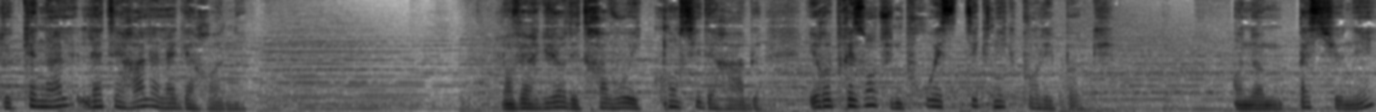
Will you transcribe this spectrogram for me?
de canal latéral à la Garonne. L'envergure des travaux est considérable et représente une prouesse technique pour l'époque. En homme passionné,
